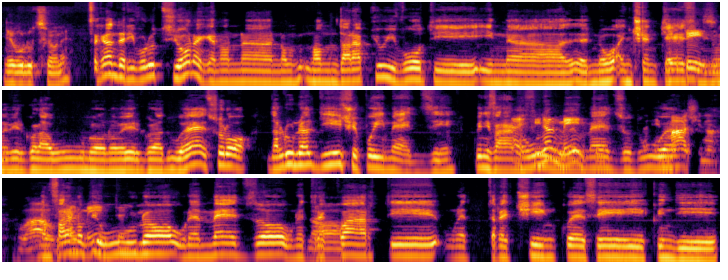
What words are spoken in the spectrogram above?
evoluzione questa grande rivoluzione che non, non, non darà più i voti in, uh, in centesimi, centesimi. 9,1 9,2 eh, solo dall'1 al 10 e poi i mezzi quindi faranno eh, uno, uno e mezzo, due. Immagina, wow, non faranno finalmente. più uno, uno e mezzo, uno e no. tre quarti, uno e tre cinque, sei. Quindi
